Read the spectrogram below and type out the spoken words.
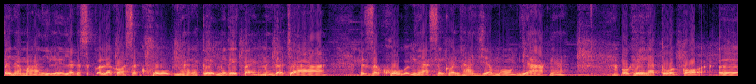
เป็นประมาณนี้เลยแล้วก็แล้วก็สโคปนะถ้าเกิดไม่ได้แต่งมันก็จะเป็นสโคปแบบนี้ซึ่งค่อนข้างที่จะมองยากนะโอเคนะตัวเกาะเออ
